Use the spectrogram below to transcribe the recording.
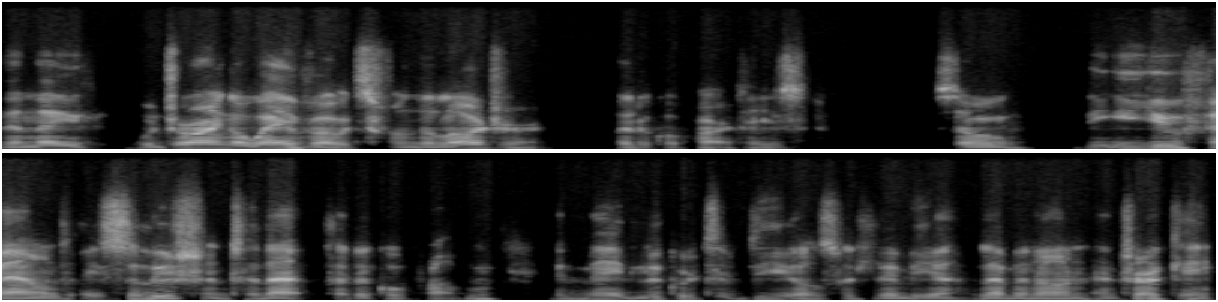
Then they were drawing away votes from the larger political parties. So the EU found a solution to that political problem. It made lucrative deals with Libya, Lebanon, and Turkey,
